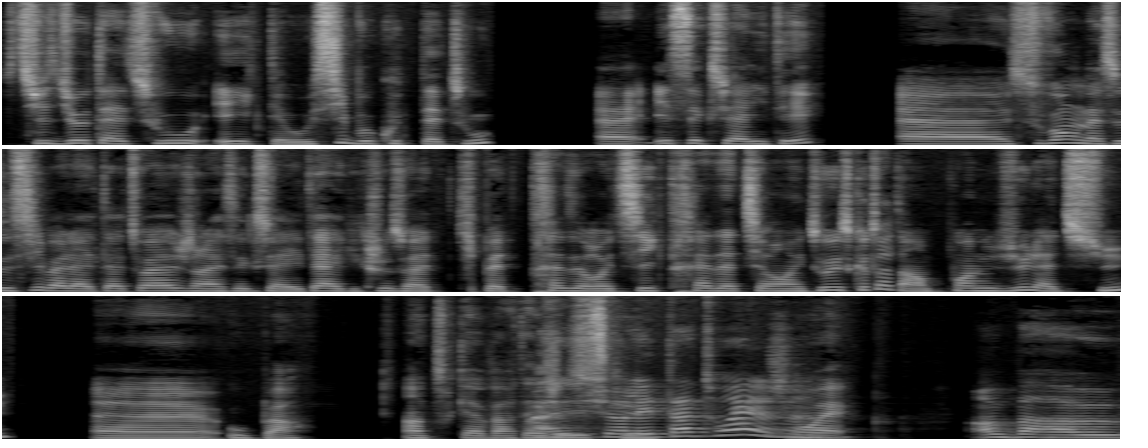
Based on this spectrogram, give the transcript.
studio tattoo et que tu as aussi beaucoup de tatou et sexualité. souvent on associe voilà, le tatouage dans la sexualité à quelque chose qui peut être très érotique, très attirant et tout. Est-ce que toi tu as un point de vue là-dessus ou pas? Un truc à partager ah, Sur les tatouages? Ouais. Oh bah, euh,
